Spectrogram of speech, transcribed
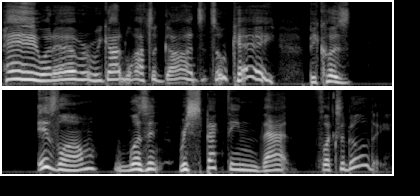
hey, whatever, we got lots of gods, it's okay because Islam wasn't respecting that flexibility.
